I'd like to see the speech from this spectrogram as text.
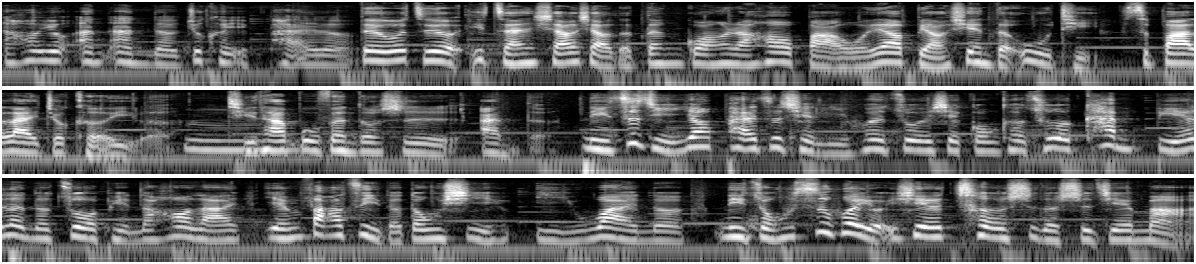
然后又暗暗的就可以拍了。对，我只有一盏小小的灯光，然后把我要表现的物体 spotlight 就可以了，嗯，其他部分都是暗的。你自己要拍之前，你会做一些功课，除了看别人的作品，然后来研发自己的东西以外呢，你总是会有一些测试的时间嘛？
